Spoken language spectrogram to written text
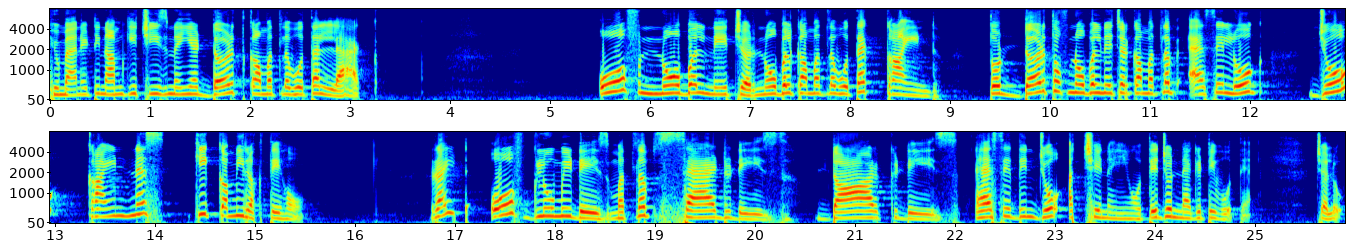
ह्यूमैनिटी नाम की चीज़ नहीं है डर्थ का मतलब होता है lack of noble nature noble का मतलब होता है काइंड तो डर्थ ऑफ़ नोबल नेचर का मतलब ऐसे लोग जो काइंडनेस की कमी रखते हो। राइट ऑफ़ ग्लूमी डेज़ मतलब सैड डेज़ डार्क डेज़ ऐसे दिन जो अच्छे नहीं होते, जो नेगेटिव होते हैं। चलो,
